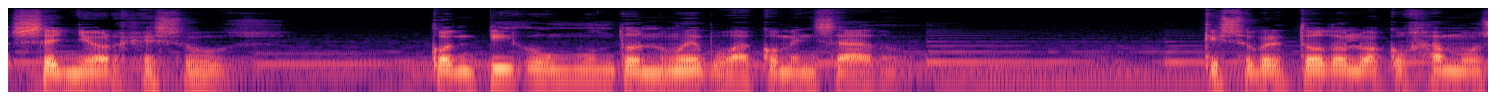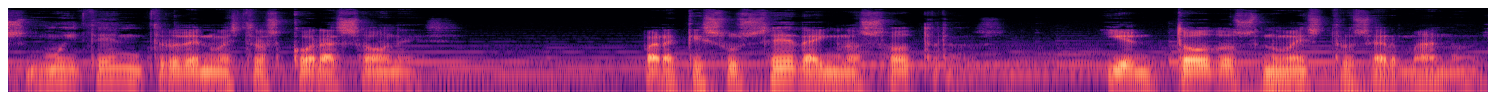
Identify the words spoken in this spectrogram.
Señor Jesús, Contigo un mundo nuevo ha comenzado, que sobre todo lo acojamos muy dentro de nuestros corazones, para que suceda en nosotros y en todos nuestros hermanos.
